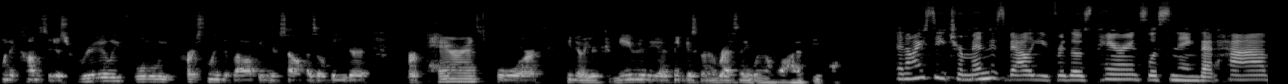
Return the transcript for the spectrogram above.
when it comes to just really fully personally developing yourself as a leader for parents, for, you know, your community, I think is going to resonate with a lot of people. And I see tremendous value for those parents listening that have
